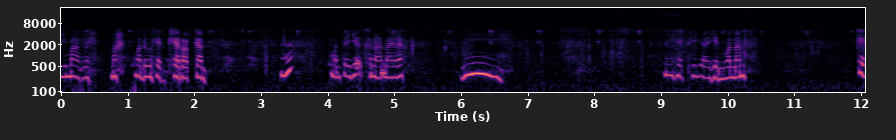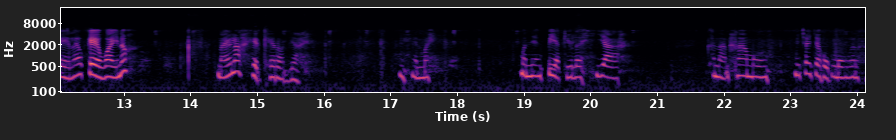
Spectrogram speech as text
ดีมากเลย มา มาดูเห็ดแครอทกันฮะมันจะเยอะขนาดไหนแล้ว นี่ นี่เห็ดที่ยายเห็นวันนั้น แก่แล้วแก่ไวเนาะ ไหนล่ะเห็ดแครอทใหญ่นี่เห็นไหม มันยังเปียกอยู่เลย ยา ขนาดห้าโมง ไม่ใช่จะหกโมงแล้วนะ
